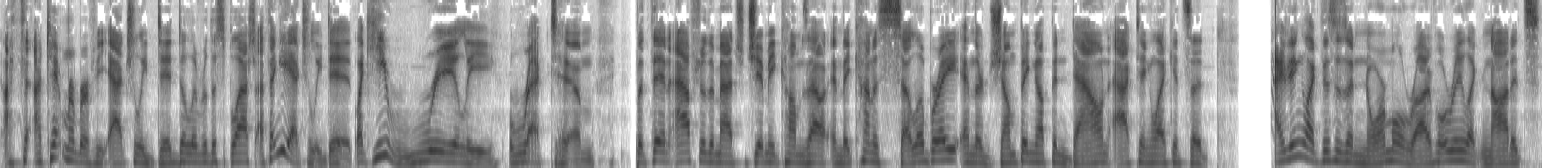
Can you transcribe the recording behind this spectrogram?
I, th- I can't remember if he actually did deliver the splash. I think he actually did. Like, he really wrecked him. But then after the match, Jimmy comes out and they kind of celebrate and they're jumping up and down, acting like it's a. I think like this is a normal rivalry, like not it's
